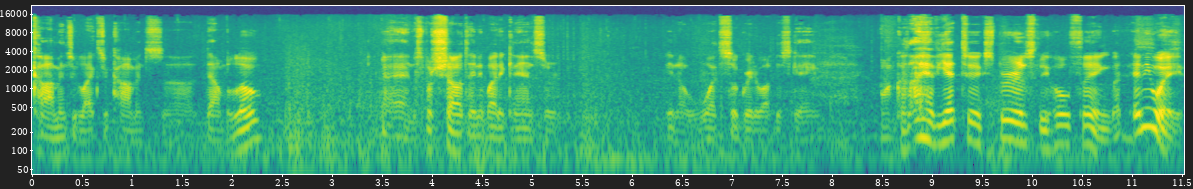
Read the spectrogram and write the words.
comments who likes or comments uh, down below. And special shout out to anybody can answer, you know, what's so great about this game. Because I have yet to experience the whole thing. But anyway,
